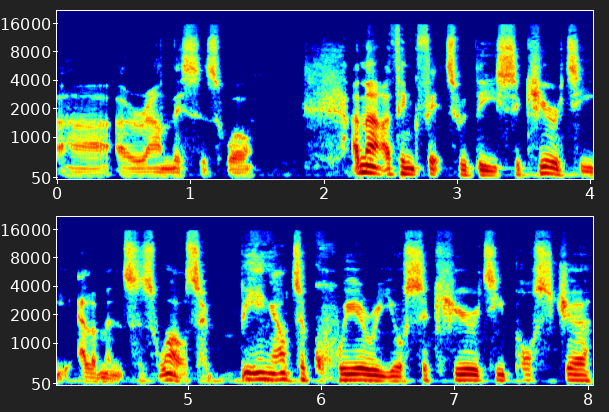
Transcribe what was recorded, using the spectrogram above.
uh, around this as well And that I think fits with the security elements as well. So being able to query your security posture.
